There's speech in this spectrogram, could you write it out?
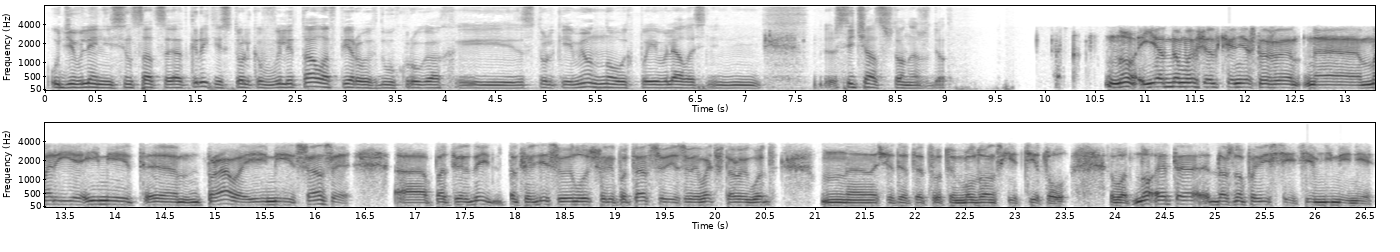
удивлений, сенсаций открытий, столько вылетало в первых двух кругах, и столько имен новых появлялось. Сейчас что нас ждет? Ну, я думаю, все-таки, конечно же, э, Мария имеет э, право и имеет шансы э, подтвердить, подтвердить свою лучшую репутацию и завоевать второй год, значит, этот вот молдонский титул. Вот. Но это должно повести, тем не менее.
